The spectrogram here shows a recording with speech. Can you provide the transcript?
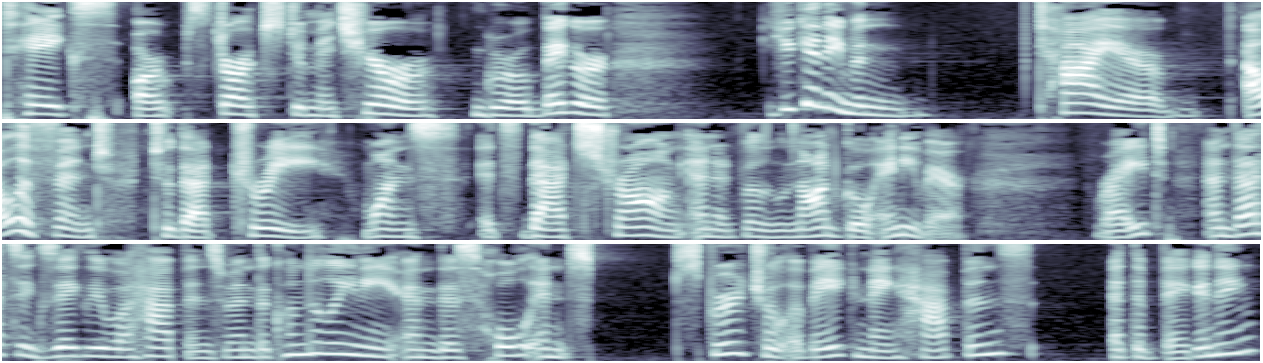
takes or starts to mature, grow bigger, you can even a elephant to that tree once it's that strong and it will not go anywhere right? And that's exactly what happens when the kundalini and this whole in spiritual awakening happens at the beginning.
